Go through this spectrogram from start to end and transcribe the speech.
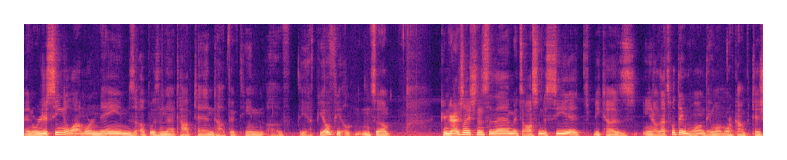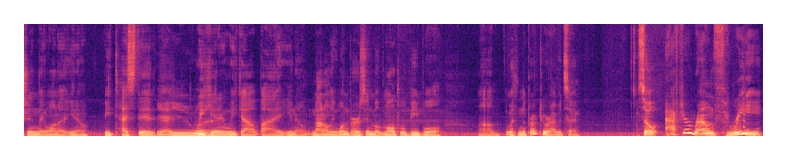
and we're just seeing a lot more names up within that top ten, top fifteen of the FPO field. And so, congratulations to them. It's awesome to see it because you know that's what they want. They want more competition. They want to you know be tested Yeah, week wanna- in and week out by you know not only one person but multiple people um, within the pro tour. I would say. So after round three,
